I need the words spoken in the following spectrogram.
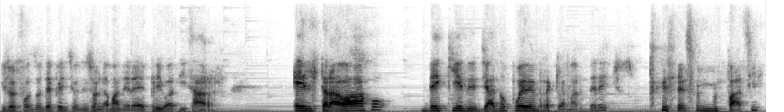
Y los fondos de pensiones son la manera de privatizar el trabajo de quienes ya no pueden reclamar derechos. Es muy fácil.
